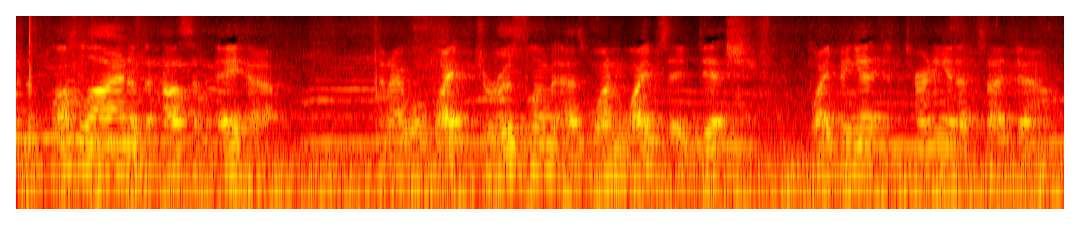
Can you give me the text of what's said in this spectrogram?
and the plumb line of the house of Ahab. And I will wipe Jerusalem as one wipes a dish, wiping it and turning it upside down.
